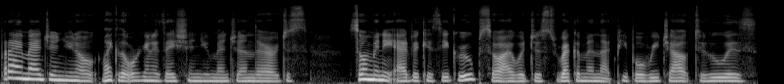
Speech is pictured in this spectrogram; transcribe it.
But I imagine, you know, like the organization you mentioned, there are just so many advocacy groups. So I would just recommend that people reach out to who is,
